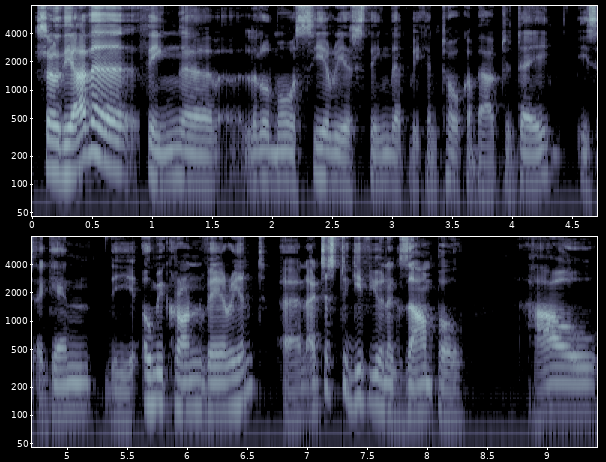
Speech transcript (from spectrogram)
So the other thing, uh, a little more serious thing that we can talk about today is again the Omicron variant. And I, just to give you an example how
